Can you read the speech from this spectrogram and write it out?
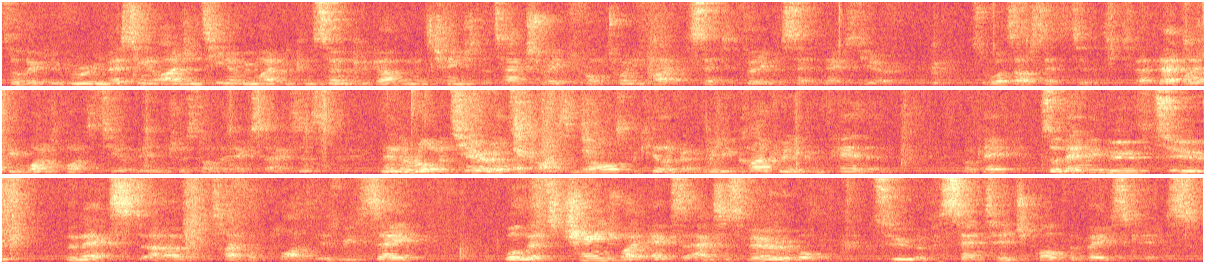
So if we were investing in Argentina, we might be concerned that the government changed the tax rate from 25% to 30% next year. So what's our sensitivity to that? That might be one quantity of interest on the x-axis. Then the raw materials price in dollars per kilogram, where you can't really compare them. Okay, so then we move to the next uh, type of plot, is we say, well, let's change my x-axis variable to a percentage of the base case.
